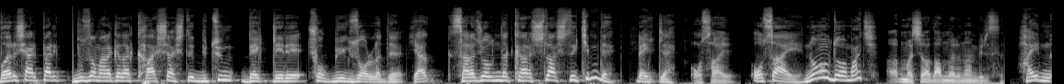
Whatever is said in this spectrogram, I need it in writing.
Barış Alper bu zamana kadar karşılaştığı bütün bekleri çok büyük zorladı. Ya Saracoğlu'nda karşılaştığı kimdi? Bekle. Osay Osayi. Ne oldu o maç? maçın adamlarından birisi. Hayır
